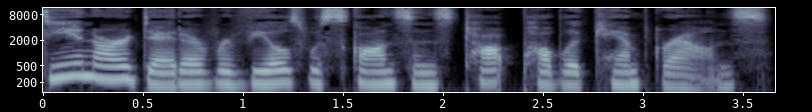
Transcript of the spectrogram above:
DNR data reveals Wisconsin's top public campgrounds.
